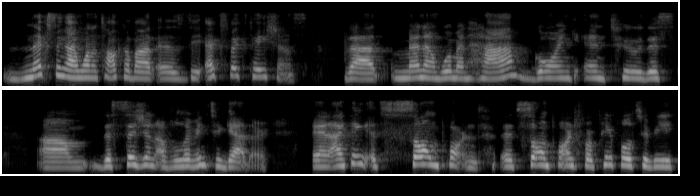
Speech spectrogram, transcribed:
next thing I want to talk about is the expectations that men and women have going into this um, decision of living together. And I think it's so important. It's so important for people to be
